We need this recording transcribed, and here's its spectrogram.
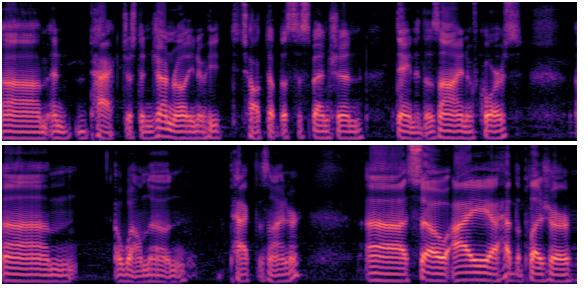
um, and pack just in general. You know, he talked up the suspension, Dana Design, of course, um, a well-known pack designer. Uh, so I uh, had the pleasure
